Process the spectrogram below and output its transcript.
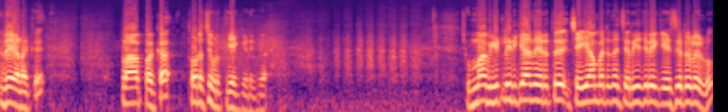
ഇതേ കണക്ക് പ്ലാപ്പൊക്കെ തുടച്ച് വൃത്തിയാക്കിയെടുക്കുക. ചുമ്മാ വീട്ടിലിരിക്കാൻ നേരത്ത് ചെയ്യാൻ പറ്റുന്ന ചെറിയ ചെറിയ കേസുകെട്ടുകളേ ഉള്ളൂ.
